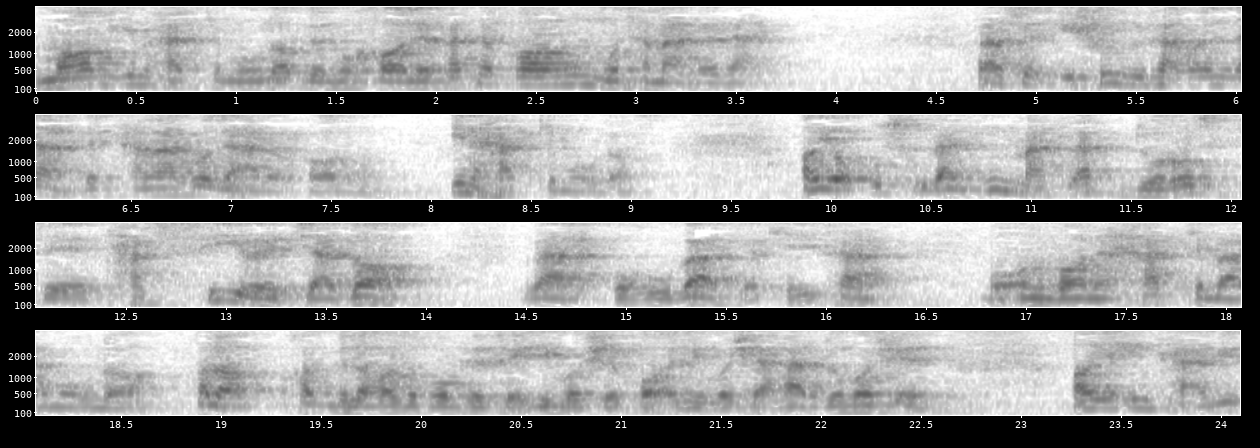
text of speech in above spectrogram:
ما میگیم حد مولا به مخالفت قانون متمردن. فرض ایشون میفرمایند نه به تمرد علی قانون. این حد مولاست. آیا اصولا این مطلب درسته؟ تفسیر جزا و عقوبت و کیفر به عنوان حد که بر مولا. حالا خواهد به لحاظ قبه فعلی باشه فاعلی باشه هر دو باشه. آیا این تعبیر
